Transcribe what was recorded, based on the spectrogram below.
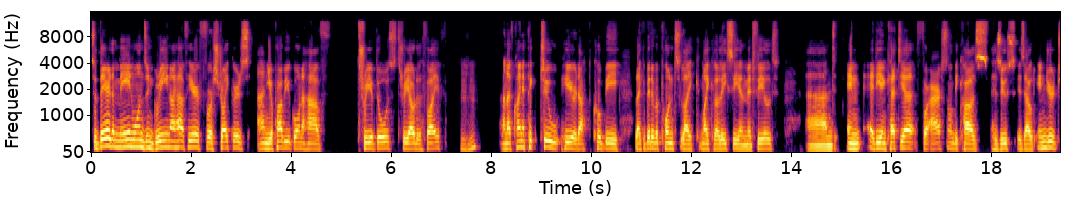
So they're the main ones in green I have here for strikers, and you're probably going to have three of those, three out of the five. hmm And I've kind of picked two here that could be like a bit of a punt, like Michael Olise in midfield, and in Eddie Nketiah for Arsenal because Jesus is out injured.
